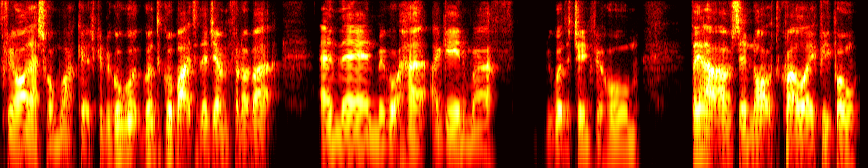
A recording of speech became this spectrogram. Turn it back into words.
through all this home workouts. Could we go, go, to go back to the gym for a bit, and then we got hit again with we got to train for home. I think that obviously knocked quite a lot of people.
